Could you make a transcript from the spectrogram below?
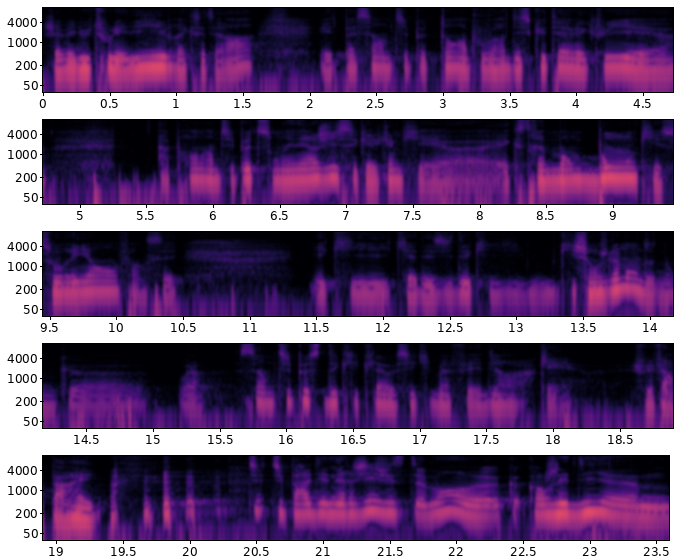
j'avais lu tous les livres, etc. Et de passer un petit peu de temps à pouvoir discuter avec lui et à prendre un petit peu de son énergie. C'est quelqu'un qui est extrêmement bon, qui est souriant. Enfin, c'est et qui, a des idées qui, changent le monde. Donc euh, voilà, c'est un petit peu ce déclic-là aussi qui m'a fait dire ok, je vais faire pareil. tu, tu, parles d'énergie justement. Euh, quand j'ai dit euh,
